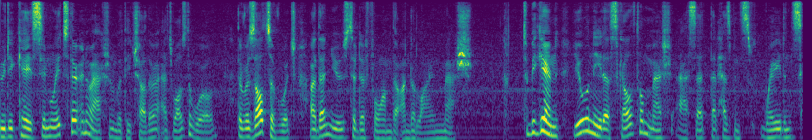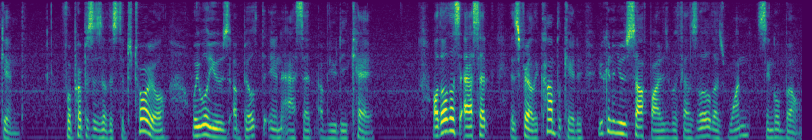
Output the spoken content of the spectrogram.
UDK simulates their interaction with each other as well as the world, the results of which are then used to deform the underlying mesh. To begin, you will need a skeletal mesh asset that has been weighed and skinned. For purposes of this tutorial, we will use a built-in asset of UDK. Although this asset is fairly complicated, you can use soft bodies with as little as one single bone.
